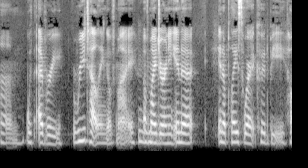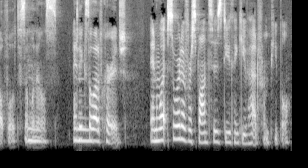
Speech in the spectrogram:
um, with every retelling of my mm-hmm. of my mm-hmm. journey in a in a place where it could be helpful to someone mm-hmm. else. It and, takes a lot of courage. And what sort of responses do you think you've had from people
